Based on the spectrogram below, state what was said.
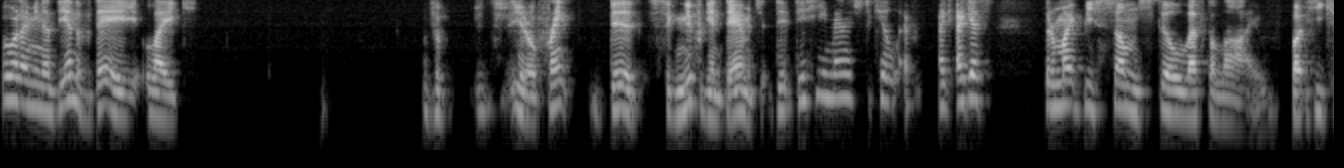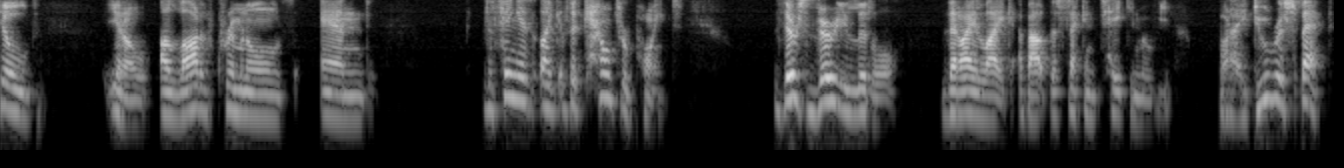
But I mean, at the end of the day, like the you know Frank did significant damage. Did did he manage to kill? Every, I I guess there might be some still left alive, but he killed you know a lot of criminals and the thing is like the counterpoint. There's very little that I like about the second Taken movie, but I do respect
